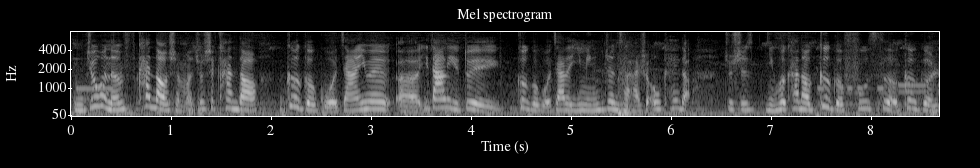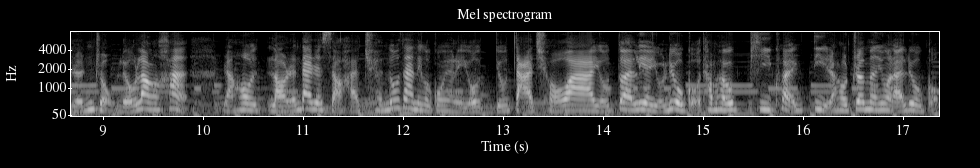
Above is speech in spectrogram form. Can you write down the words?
你就会能看到什么？就是看到各个国家，因为呃，意大利对各个国家的移民政策还是 OK 的，就是你会看到各个肤色、各个人种、流浪汉，然后老人带着小孩，全都在那个公园里有有打球啊，有锻炼，有遛狗，他们还会辟一块地，然后专门用来遛狗，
